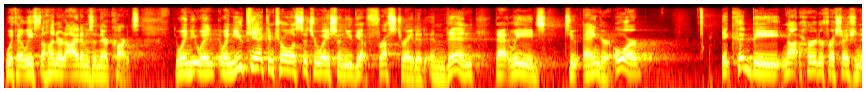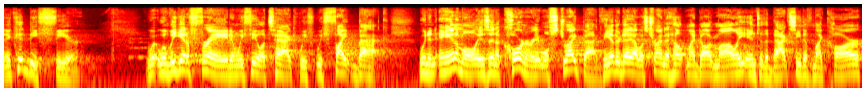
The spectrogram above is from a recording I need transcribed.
with at least 100 items in their carts. When you, when, when you can't control a situation, you get frustrated, and then that leads to anger. Or it could be not hurt or frustration, it could be fear. When we get afraid and we feel attacked, we, we fight back. When an animal is in a corner, it will strike back. The other day, I was trying to help my dog Molly into the back seat of my car,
